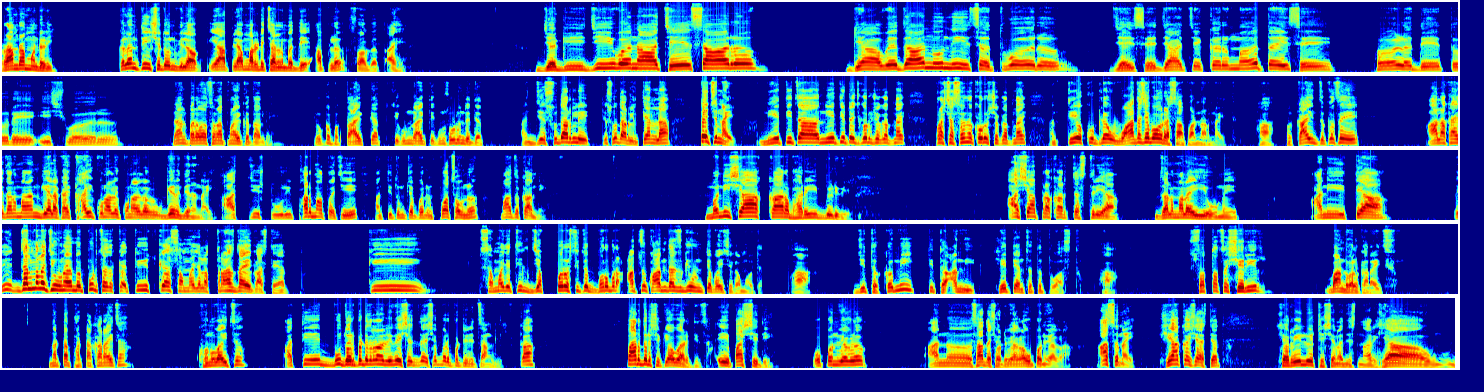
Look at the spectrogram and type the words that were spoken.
राम राम मंडळी. कलम तीनशे दोन विलॉग या आपल्या मराठी चॅनलमध्ये आपलं स्वागत आहे. जगी जीवनाचे सार घ्यावे जाणून सत्वर. जैसे ज्याचे कर्म तैसे फळ देतो रे ईश्वर. लहानपणापासून आपण ऐकत आलोय. लोक फक्त ऐकतात तिकडून ऐकते तिकडून सोडून देतात. आणि जे सुधारले ते सुधारले. त्यांना टच नाही. नियतीचा नियती टच करू शकत नाही प्रशासन करू शकत नाही आणि ते कुठल्या वादाच्या बावर सापडणार नाहीत. हां मग काहींचं कसं आहे आला काय झालं मला गेला काय काही कुणाला कुणाला घेणं देणं नाही. आजची स्टोरी फार महत्त्वाची आहे आणि ती तुमच्यापर्यंत पोचवणं माझं काम आहे. मनीषा कारभारी बिडवे. अशा प्रकारच्या स्त्रिया जन्माला येऊ नयेत आणि त्या हे जन्मालाच येऊ नये मग पुढचा क- ते इतक्या समाजाला त्रासदायक असतात की समाजातील ज्या परिस्थितीत बरोबर अचूक अंदाज घेऊन ते पैसे कमावतात. हा. जिथं कमी तिथं आम्ही. हे त्यांचं तत्त्व असतं. हा. स्वतःचं शरीर भांडवल करायचं. नटाफटा करायचा. खुणवायचं. आ ते बुधवार पेटत राहणारी वेश शंभर पटीने चांगली. का? पारदर्शक व्यवहार आहे तिचा. ए पाचशे दे. ओपन वेगळं आणि साधा शॉट वेगळा ओपन वेगळा. असं नाही. ह्या कशा असतात? ह्या रेल्वे स्टेशनला दिसणार ह्या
